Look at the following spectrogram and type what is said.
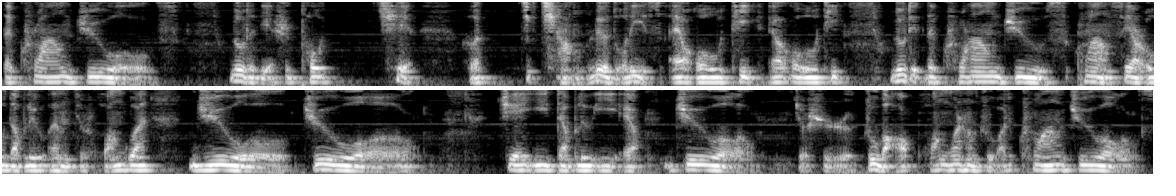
the crown jewels。looted 也是偷窃和 抢掠夺的意思，l o o t l o o t looted the crown jewels crown c r o w n 就是皇冠，jewel jewel j e w e l jewel 就是珠宝，皇冠上的珠宝，就 crown jewels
